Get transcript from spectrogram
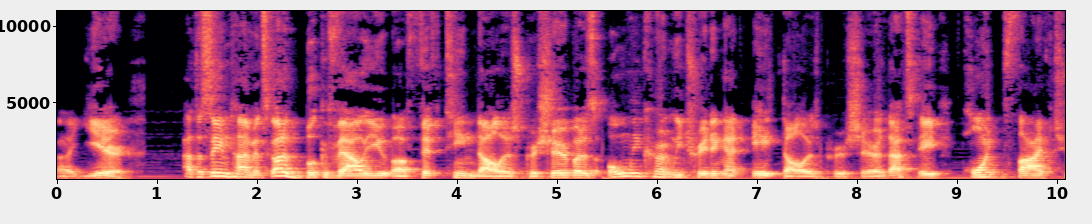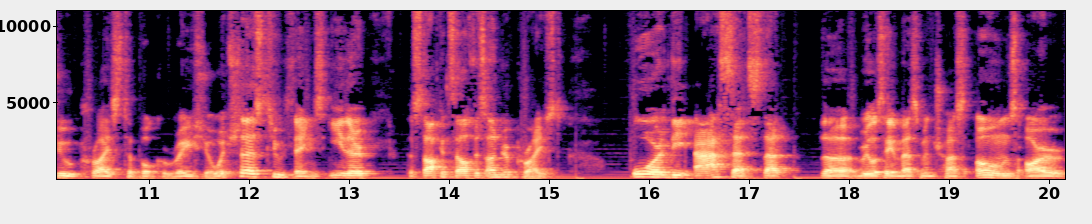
a year. At the same time, it's got a book value of $15 per share, but is only currently trading at $8 per share. That's a 0.52 price to book ratio, which says two things. Either the stock itself is underpriced, or the assets that the real estate investment trust owns are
